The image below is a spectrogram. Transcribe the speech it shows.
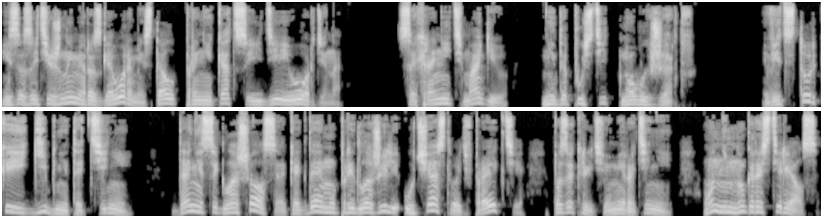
И за затяжными разговорами стал проникаться идеей Ордена. Сохранить магию, не допустить новых жертв. Ведь столько их гибнет от теней. Даня соглашался, а когда ему предложили участвовать в проекте по закрытию мира теней, он немного растерялся.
